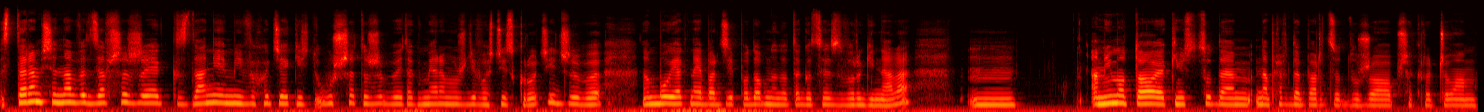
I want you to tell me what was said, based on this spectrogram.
staram się nawet zawsze, że jak zdanie mi wychodzi jakieś dłuższe, to żeby tak w miarę możliwości skrócić, żeby no, było jak najbardziej podobne do tego, co jest w oryginale. Mm, a mimo to jakimś cudem naprawdę bardzo dużo przekroczyłam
